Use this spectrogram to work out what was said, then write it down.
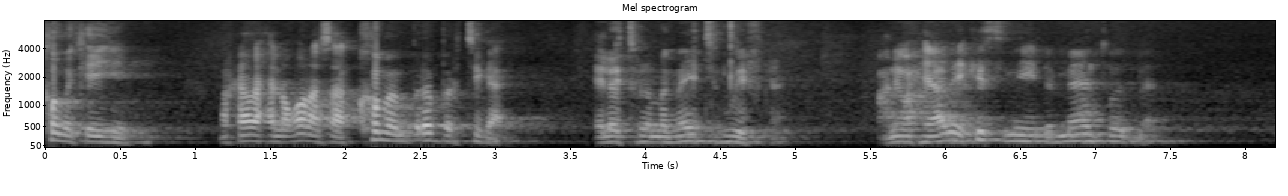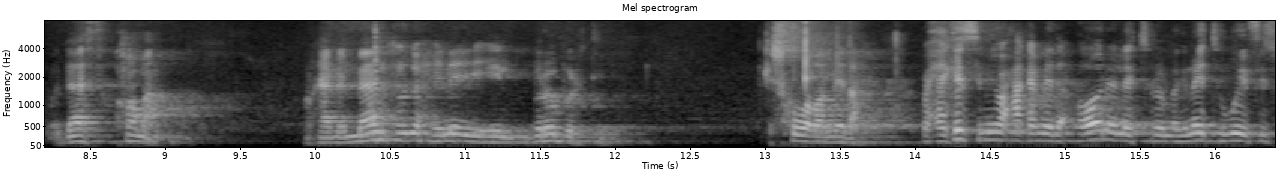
common ka yihiin. Marka waxay noqonaysaa common propertyga electromagnetic waveka. Yani waxyaabahay ka siman yihiin dhammaantoodba that's common. Marka dhammaantood waxay leeyihiin property. Isku wada mid ah. Waxay ka siman waxaa ka mid ah all electromagnetic waves.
